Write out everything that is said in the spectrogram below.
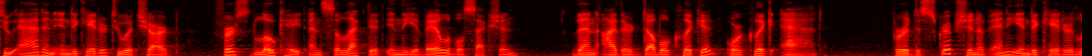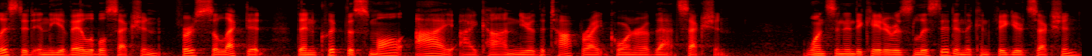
To add an indicator to a chart, first locate and select it in the Available section, then either double-click it or click Add. For a description of any indicator listed in the Available section, first select it, then click the small eye icon near the top right corner of that section. Once an indicator is listed in the Configured section,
